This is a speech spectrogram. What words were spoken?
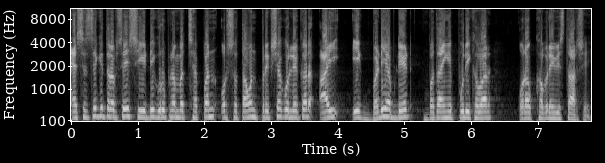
एसएससी की तरफ़ से सीईटी ग्रुप नंबर छप्पन और सत्तावन परीक्षा को लेकर आई एक बड़ी अपडेट बताएँगे पूरी खबर। और अब खबरें विस्तार से।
